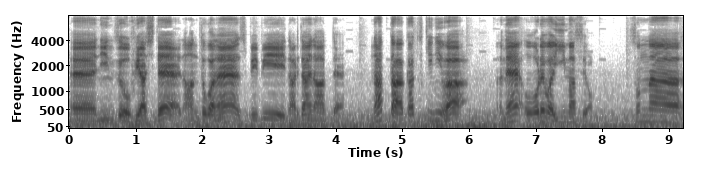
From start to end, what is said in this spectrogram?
えー、人数を増やして、なんとかね、SPP なりたいなって。なった暁には、ね、俺は言いますよ。そんな、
